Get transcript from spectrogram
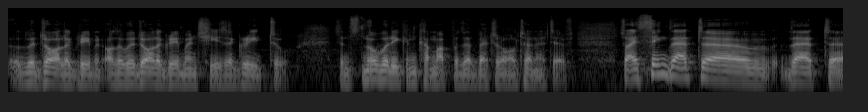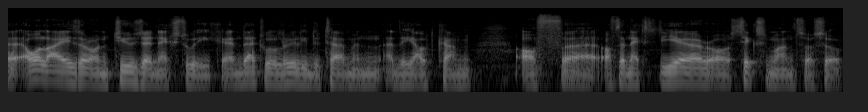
withdrawal agreement or the withdrawal agreement she's agreed to. Since nobody can come up with a better alternative. So I think that uh, that uh, all eyes are on Tuesday next week, and that will really determine uh, the outcome of uh, of the next year or six months or so.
